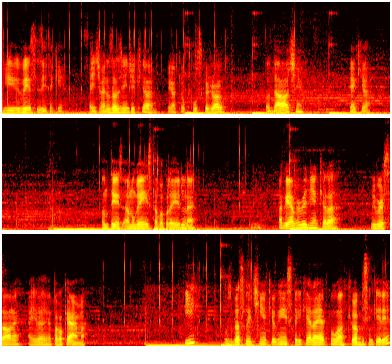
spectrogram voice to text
E ver esses itens aqui. A gente vai nos agentes aqui, ó. Pegar aqui o pulso que eu jogo. Loadout. Vem aqui, ó. Eu não, tenho, eu não ganhei estampa pra ele, né? Ah, ganhei a vermelhinha, que era universal, né? Aí é pra qualquer arma. E os braceletinhos aqui, eu ganhei esse daqui que era épico, ó, que eu abri sem querer.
